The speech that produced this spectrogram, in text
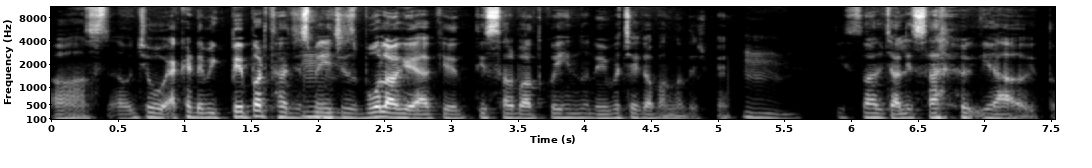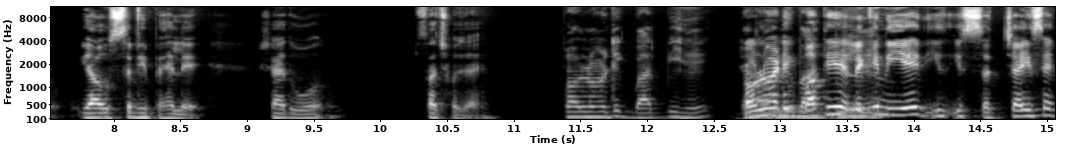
जो एकेडमिक पेपर था जिसमें ये हम्म। चीज़ बोला गया कि तीस साल बाद कोई हिंदू नहीं बचेगा बांग्लादेश में। तीस साल चालीस साल या तो या उससे भी पहले शायद वो सच हो जाए। प्रॉब्लमेटिक बात भी है प्रॉब्लमेटिक बात ही है लेकिन ये इस सच्चाई से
